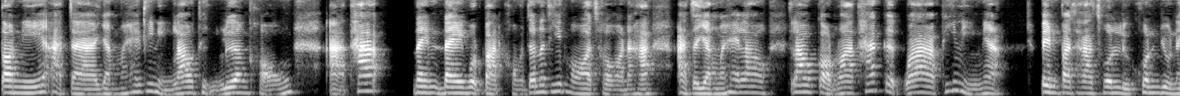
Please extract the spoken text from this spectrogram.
ตอนนี้อาจจะยังไม่ให้พี่หนิงเล่าถึงเรื่องของอ่าถ้าในในบทบาทของเจ้าหน้าที่พอชนะคะ อาจจะยังไม่ให้เล่าเล่าก่อนว่าถ้าเกิดว่าพี่หนิงเนี่ย เป็นประชาชนหรือคนอยู่ใน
